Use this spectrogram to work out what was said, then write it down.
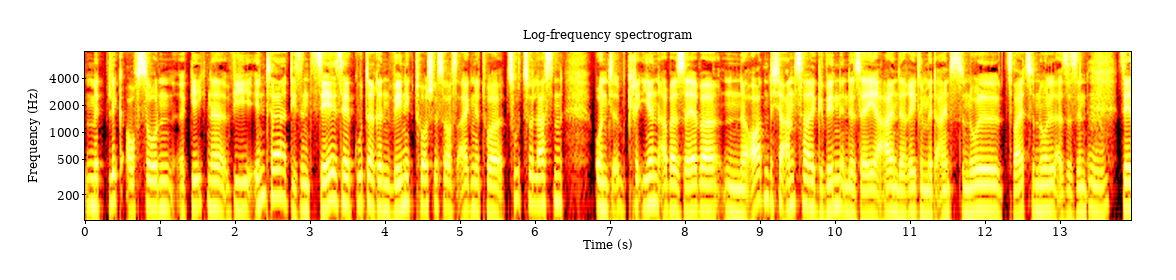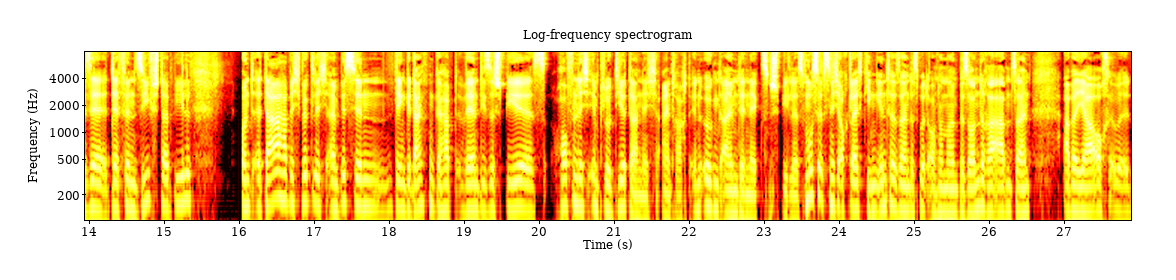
mit Blick auf so einen Gegner wie Inter, die sind sehr, sehr gut darin, wenig Torschüsse aufs eigene Tor zuzulassen und kreieren aber selber eine ordentliche Anzahl, gewinnen in der Serie A in der Regel mit 1 zu 0, 2 zu 0, also sind mhm. sehr, sehr defensiv stabil. Und äh, da habe ich wirklich ein bisschen den Gedanken gehabt, während dieses Spiels, hoffentlich implodiert da nicht Eintracht in irgendeinem der nächsten Spiele. Es muss jetzt nicht auch gleich gegen Inter sein, das wird auch nochmal ein besonderer Abend sein. Aber ja, auch äh,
